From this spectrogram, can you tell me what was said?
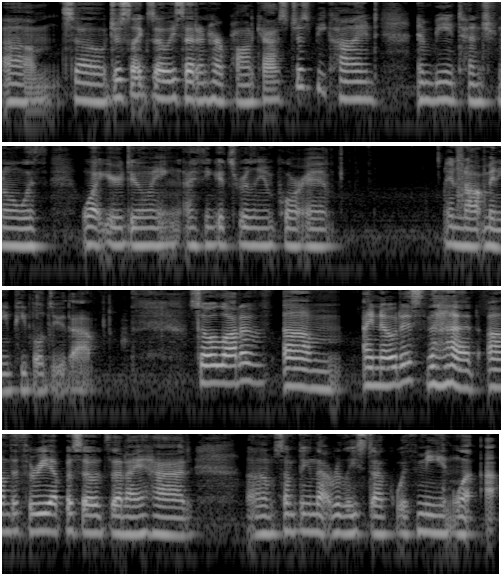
Um, so, just like Zoe said in her podcast, just be kind and be intentional with what you're doing. I think it's really important, and not many people do that. So, a lot of, um, I noticed that on the three episodes that I had, um, something that really stuck with me and what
